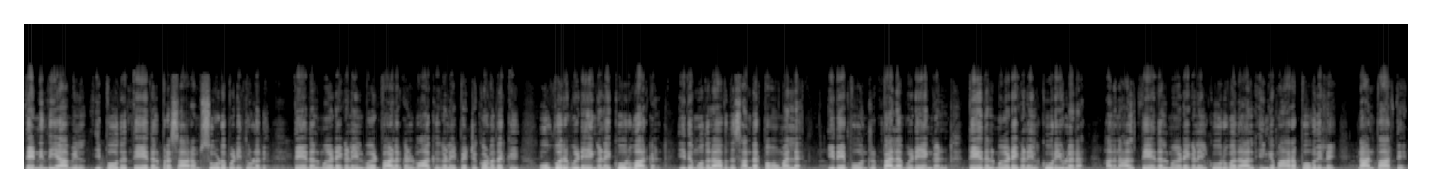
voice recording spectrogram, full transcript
தென்னிந்தியாவில் இப்போது தேர்தல் பிரசாரம் சூடு பிடித்துள்ளது தேர்தல் மேடைகளில் வேட்பாளர்கள் வாக்குகளை பெற்றுக்கொள்வதற்கு ஒவ்வொரு விடயங்களை கூறுவார்கள். இது முதலாவது சந்தர்ப்பமும் அல்ல. இதேபோன்று பல விடயங்கள் தேர்தல் மேடைகளில் கூறியுள்ளனர் அதனால் தேர்தல் மேடைகளில் கூறுவதால் இங்கு மாறப்போவதில்லை. நான் பார்த்தேன்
